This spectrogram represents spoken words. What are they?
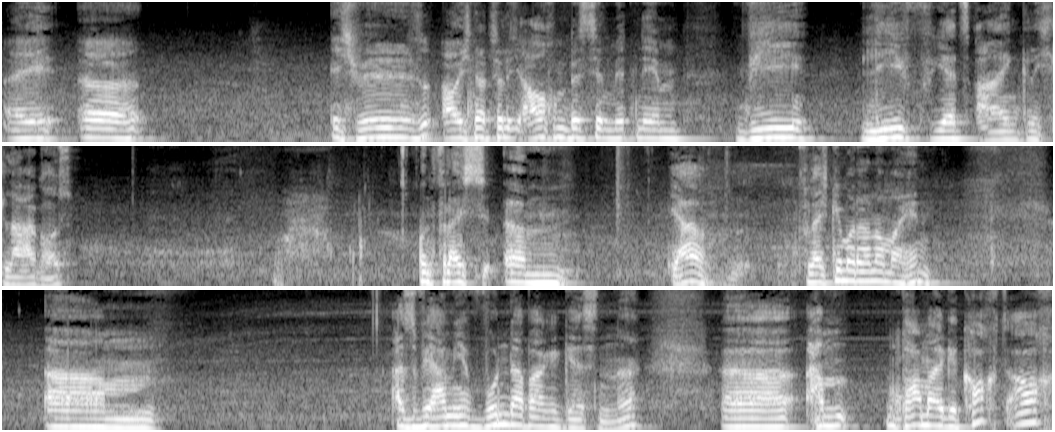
Ey, äh, ich will euch natürlich auch ein bisschen mitnehmen, wie lief jetzt eigentlich Lagos. Und vielleicht, ähm, ja, vielleicht gehen wir da nochmal hin. Ähm, also wir haben hier wunderbar gegessen, ne? Äh, haben ein paar Mal gekocht auch.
